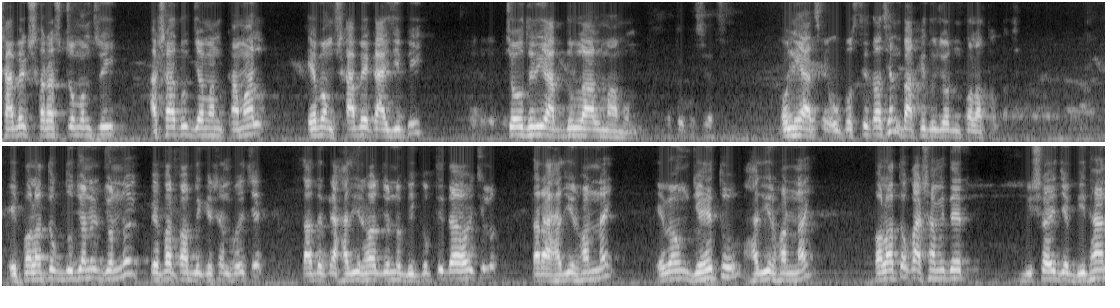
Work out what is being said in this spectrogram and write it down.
সাবেক স্বরাষ্ট্রমন্ত্রী আসাদুজ্জামান কামাল এবং সাবেক আইজিপি চৌধুরী আবদুল্লাহ আল মামুন। উনি আজকে উপস্থিত আছেন, বাকি দুজন পলাতক আছেন। এই পলাতক দুজনের জন্যই পেপার পাবলিকেশন হয়েছে। তাদেরকে হাজির হওয়ার জন্য বিজ্ঞপ্তি দেওয়া হয়েছিল। তারা হাজির হন নাই এবং যেহেতু হাজির হন নাই, পলাতক আসামিদের বিষয়ে যে বিধান,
